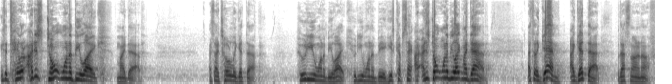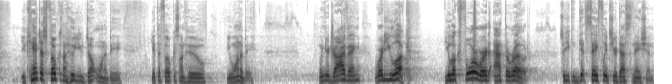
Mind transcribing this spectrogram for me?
He said, Taylor, I just don't want to be like my dad. I said, I totally get that. Who do you want to be like? Who do you want to be? He's kept saying, I, I just don't want to be like my dad. I said, again, I get that, but that's not enough. You can't just focus on who you don't want to be. You have to focus on who you want to be. When you're driving, where do you look? You look forward at the road so you can get safely to your destination.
